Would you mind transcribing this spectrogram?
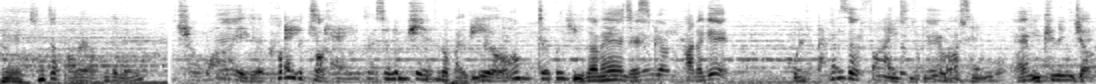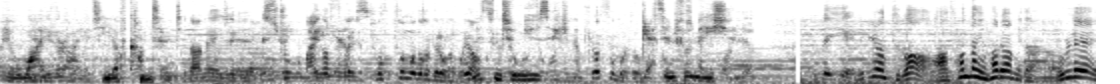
네, 진짜 달라요 완전히 이제 이제 카본 패턴 슬립도 들어가 있고요. 그 다음에 내용과는 좀 다르게 핸들, 핸들 쪽에 이런 식으로 M you can enjoy a wide variety of content. 그 다음에 이제 왼쪽 마이너스가 이제 부스트 모드가 들어가고요. Listen to music. 그냥 플러스 모드. Get information. 근데 이 앰비언트가 아, 상당히 화려합니다. 원래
